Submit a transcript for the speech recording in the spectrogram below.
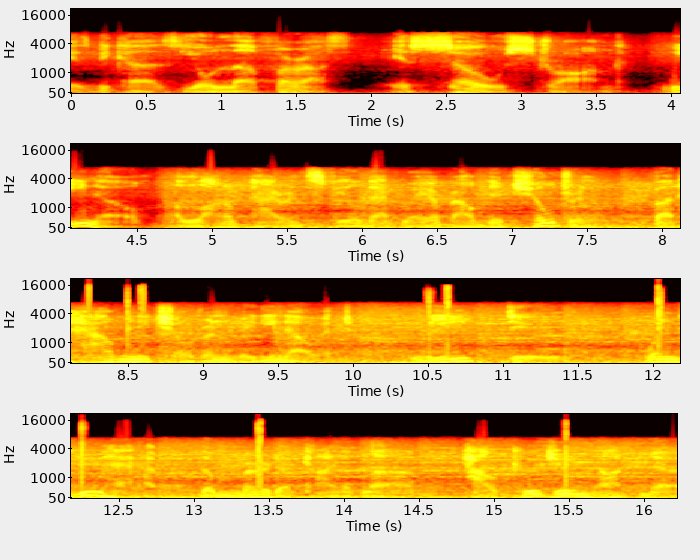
is because your love for us is so strong. We know a lot of parents feel that way about their children, but how many children really know it? We do. When you have the Murdock kind of love, how could you not know?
